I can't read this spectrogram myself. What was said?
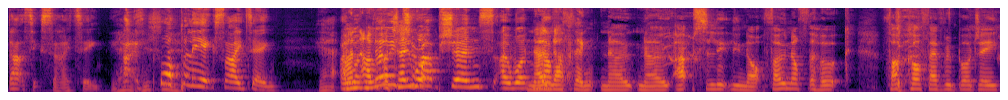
That's exciting. Yeah, that is isn't it? properly exciting. Yeah. I want And no tell you what- interruptions. I want No, nothing. nothing. No, no, absolutely not. Phone off the hook. Fuck off, everybody.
